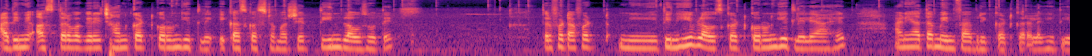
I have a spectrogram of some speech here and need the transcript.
आधी मी अस्तर वगैरे छान कट करून घेतले. एकाच कस्टमरचे तीन ब्लाऊज होते. तर फटाफट मी तिन्ही ब्लाऊज कट करून घेतलेले आहेत. आणि आता मेन फॅब्रिक कट करायला घेते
